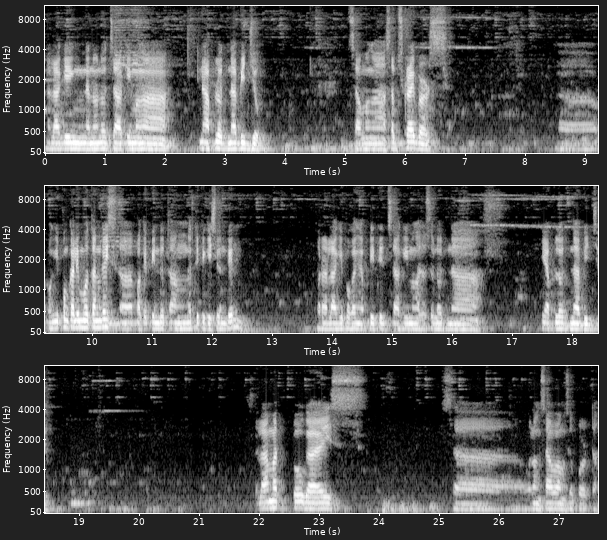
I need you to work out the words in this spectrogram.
na laging nanonood sa aking mga ina-upload na video sa mga subscribers. Huwag niyo pong kalimutan guys, uh, pakipindot ang notification bell para lagi po kayong updated sa aking mga susunod na i-upload na video. Salamat po guys sa walang sawang suporta.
